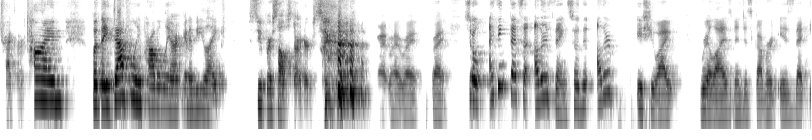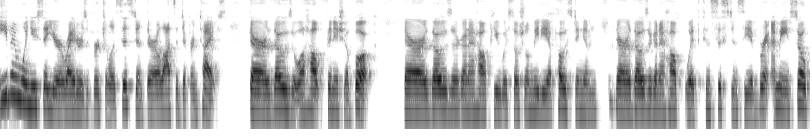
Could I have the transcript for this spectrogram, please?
track their time but they definitely probably aren't going to be like super self starters right right right right. So i think that's the other thing. So the other issue i realized and discovered is that even when you say you're a writer as a virtual assistant there are lots of different types. There are those that will help finish a book. There are those that are going to help you with social media posting and there are those that are going to help with consistency of brand i mean so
